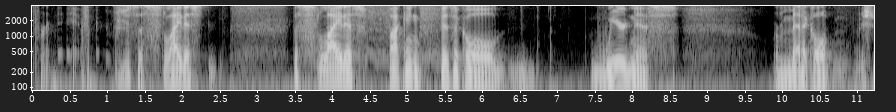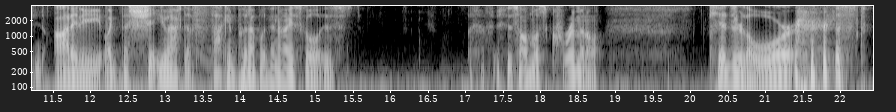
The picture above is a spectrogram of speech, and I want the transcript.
For, for just the slightest the slightest fucking physical weirdness or medical oddity, like the shit you have to fucking put up with in high school is is almost criminal. Kids are the worst.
